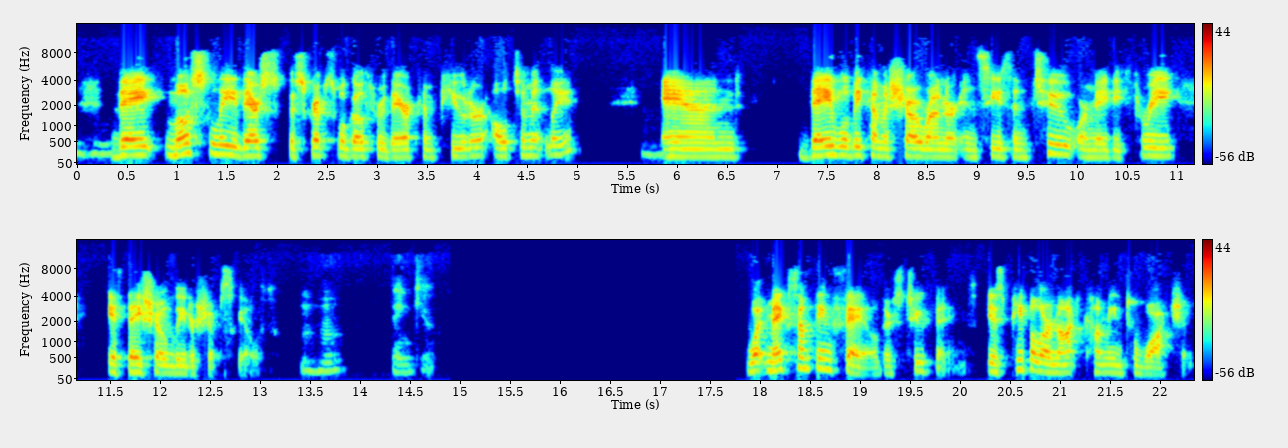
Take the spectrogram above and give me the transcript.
Mm-hmm. They mostly their the scripts will go through their computer ultimately, mm-hmm. and they will become a showrunner in season two or maybe three if they show leadership skills. Mm-hmm. Thank you. What makes something fail, there's two things, is people are not coming to watch it.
